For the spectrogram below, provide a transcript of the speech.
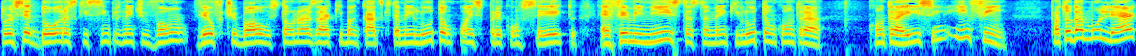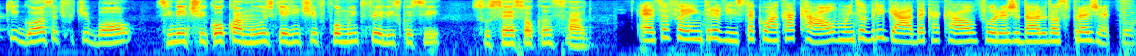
torcedoras que simplesmente vão ver o futebol, estão nas arquibancadas que também lutam com esse preconceito, é, feministas também que lutam contra, contra isso, enfim, para toda mulher que gosta de futebol, se identificou com a música e a gente ficou muito feliz com esse sucesso alcançado. Essa foi a entrevista com a Cacau. Muito obrigada, Cacau, por ajudar o nosso projeto.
